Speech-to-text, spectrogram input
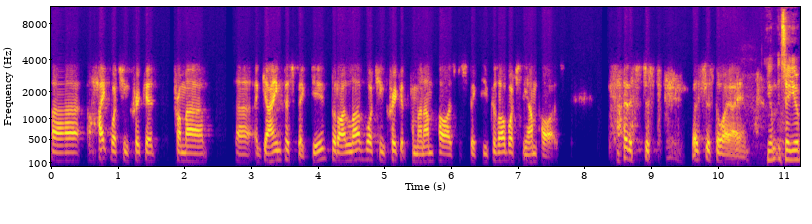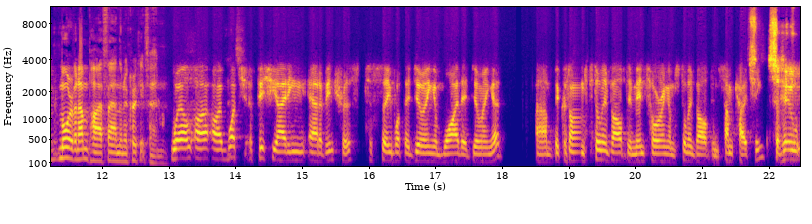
Uh, I hate watching cricket from a, uh, a game perspective, but I love watching cricket from an umpire's perspective because I watch the umpires. So that's just that's just the way I am. You're, so you're more of an umpire fan than a cricket fan. Well, I, I watch officiating out of interest to see what they're doing and why they're doing it um, because I'm still involved in mentoring. I'm still involved in some coaching. So who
